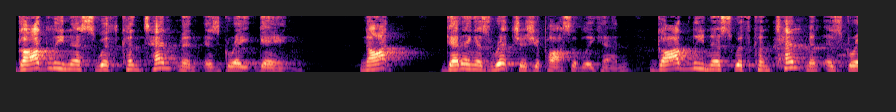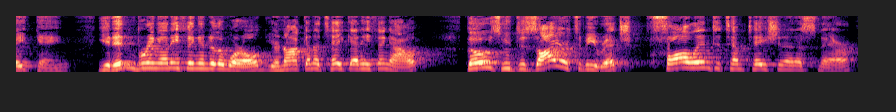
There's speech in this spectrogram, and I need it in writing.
Godliness with contentment is great gain. Not getting as rich as you possibly can. Godliness with contentment is great gain. You didn't bring anything into the world. You're not going to take anything out. Those who desire to be rich fall into temptation and a snare.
